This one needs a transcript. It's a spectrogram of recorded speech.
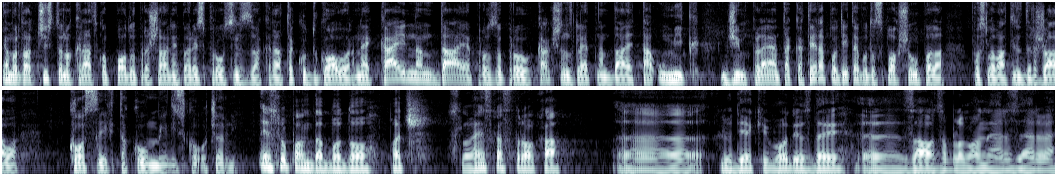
Ja, morda čisto eno kratko pod vprašanje, pa res prosim za kratek odgovor. Ne? Kaj nam daje pravzaprav, kakšen zgled nam daje ta umik Jim Planeta, katera podjetja bodo sploh še upala poslovati z državo, ko se jih tako medijsko očrni? Jaz upam, da bodo pač slovenska stroka, eh, ljudje, ki vodijo zdaj eh, Zavod za blagovne rezerve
